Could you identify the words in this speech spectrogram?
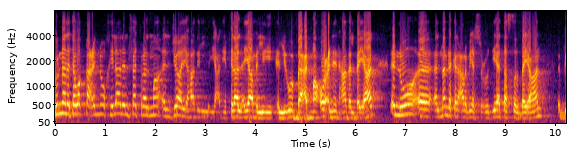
كنا نتوقع أنه خلال الفترة الجاية هذه يعني خلال الأيام اللي اللي بعد ما أعلن هذا البيان أنه آه، المملكة العربية السعودية تصدر بيان ب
